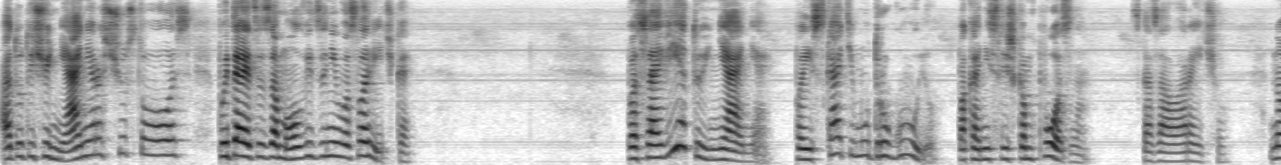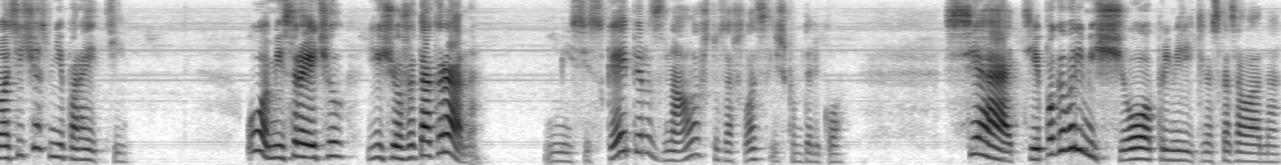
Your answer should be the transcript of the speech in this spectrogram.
А тут еще няня расчувствовалась, пытается замолвить за него словечко. «Посоветуй, няня, поискать ему другую, пока не слишком поздно», — сказала Рэйчел. «Ну а сейчас мне пора идти». «О, мисс Рэйчел, еще же так рано!» Миссис Кэппер знала, что зашла слишком далеко. «Сядьте, поговорим еще», — примирительно сказала она.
